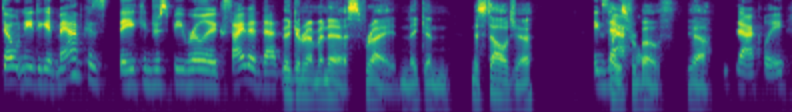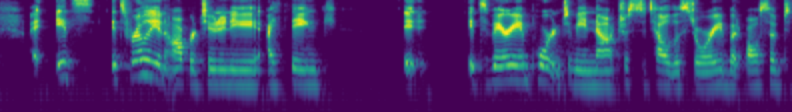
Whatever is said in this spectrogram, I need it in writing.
don't need to get mad because they can just be really excited that they can reminisce, right? And they can nostalgia exactly place for both. Yeah, exactly. It's it's really an opportunity. I think it it's very important to me not just to tell the story, but also to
